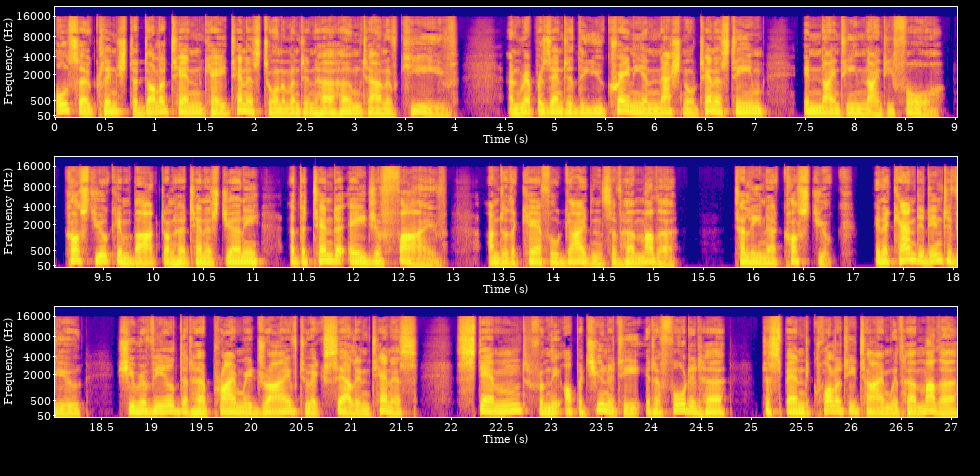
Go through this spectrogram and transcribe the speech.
also clinched a $10K tennis tournament in her hometown of Kyiv and represented the Ukrainian national tennis team in 1994. Kostyuk embarked on her tennis journey at the tender age of five, under the careful guidance of her mother, Talina Kostyuk. In a candid interview, she revealed that her primary drive to excel in tennis stemmed from the opportunity it afforded her to spend quality time with her mother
